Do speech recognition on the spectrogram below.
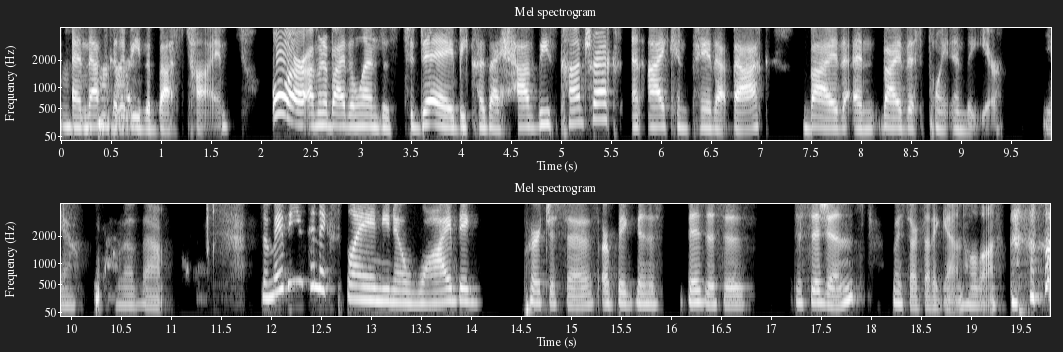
Mm-hmm. And that's going to be the best time. Or I'm going to buy the lenses today because I have these contracts and I can pay that back by the end by this point in the year. Yeah, I love that. So maybe you can explain, you know, why big purchases or big business businesses decisions. Let me start that again. Hold on.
